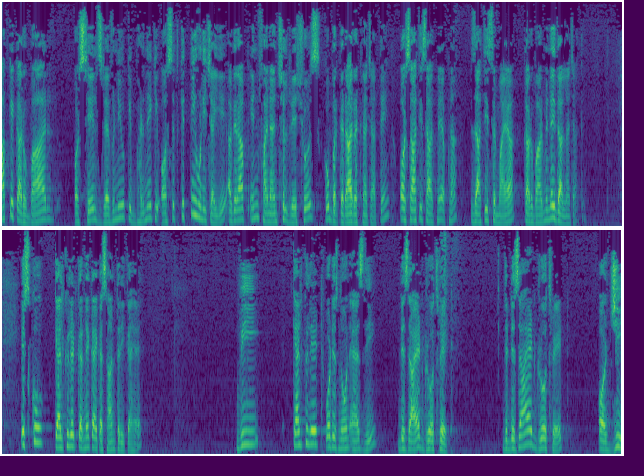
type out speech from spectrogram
آپ کے کاروبار اور سیلز ریونیو کی بڑھنے کی اوسط کتنی ہونی چاہیے اگر آپ ان فائنینشیل ریشوز کو برقرار رکھنا چاہتے ہیں اور ساتھ ہی ساتھ میں اپنا ذاتی سرمایہ کاروبار میں نہیں ڈالنا چاہتے اس کو کیلکولیٹ کرنے کا ایک آسان طریقہ ہے we calculate what is known as the desired growth rate the desired growth rate or G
